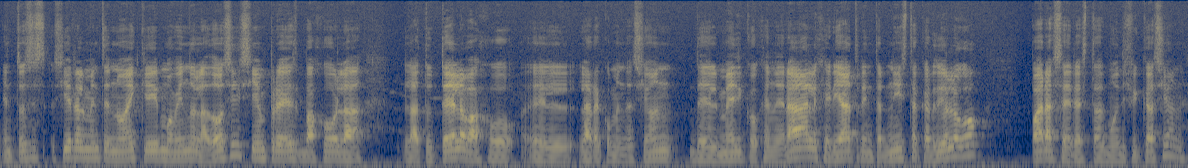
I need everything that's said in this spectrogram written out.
Entonces, sí realmente no hay que ir moviendo la dosis, siempre es bajo la, tutela, bajo la recomendación del médico general, geriatra, internista, cardiólogo para hacer estas modificaciones.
